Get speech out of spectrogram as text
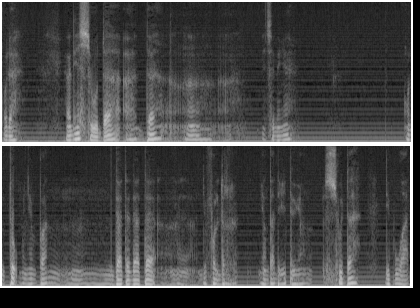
udah. Jadi sudah ada uh, di sininya untuk menyimpan hmm, data-data hmm, di folder yang tadi itu yang sudah dibuat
